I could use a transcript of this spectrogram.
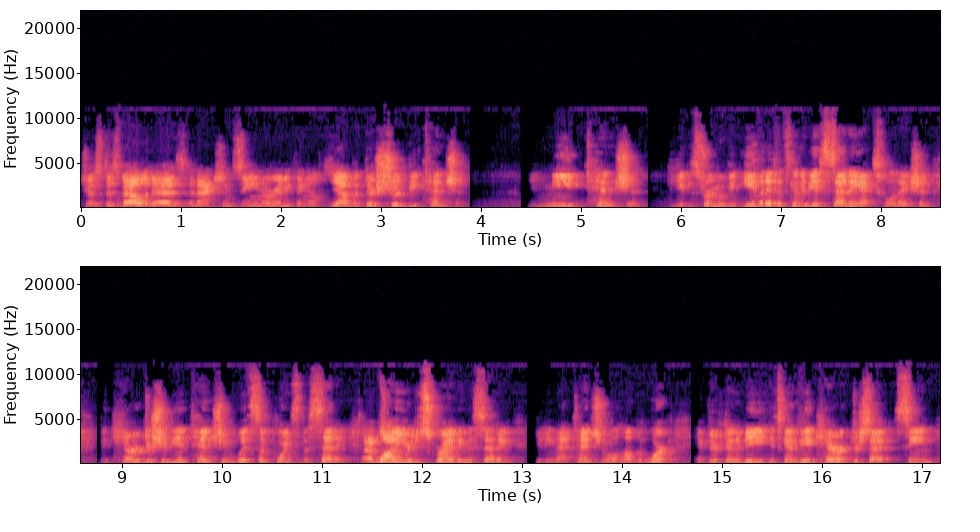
just as valid as an action scene or anything else. Yeah, but there should be tension. You need tension to keep the story moving. Even if it's going to be a setting explanation, the character should be in tension with some points of the setting. While you're describing the setting, getting that tension will help it work. If there's going to be, it's going to be a character set scene,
